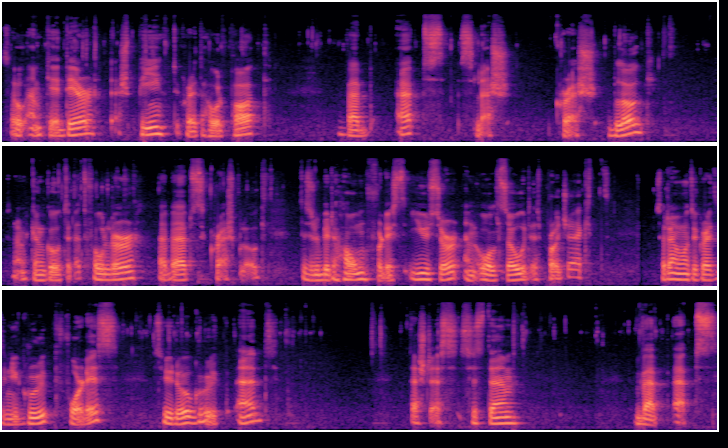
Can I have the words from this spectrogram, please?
So mkdir-p to create the whole path. Web apps slash crash blog. So now we can go to that folder, web apps crash blog. This will be the home for this user and also this project. So then we want to create a new group for this. sudo group add dash dash system web apps.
